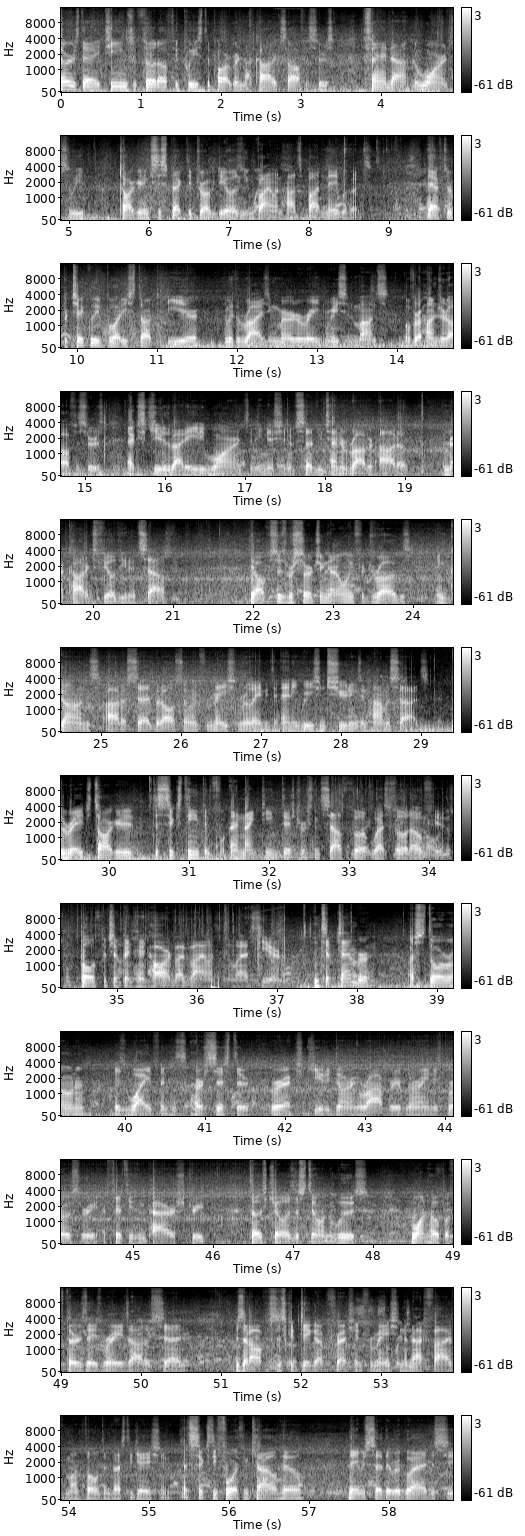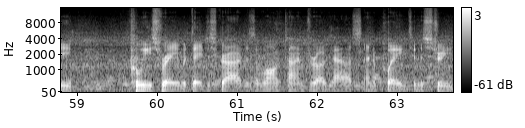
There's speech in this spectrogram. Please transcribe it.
Thursday, teams of Philadelphia Police Department narcotics officers fanned out in a warrant sweep targeting suspected drug dealers in violent hotspot neighborhoods. After a particularly bloody start to the year, and with a rising murder rate in recent months, over 100 officers executed about 80 warrants in the initiative, said Lieutenant Robert Otto of Narcotics Field Unit South. The officers were searching not only for drugs and guns, Otto said, but also information relating to any recent shootings and homicides. The raids targeted the 16th and 19th districts in South West Philadelphia, both which have been hit hard by violence in the last year. In September, a store owner, his wife, and his, her sister were executed during a robbery at Lorena's Grocery at 50th and Parrish Street. Those killers are still on the loose. One hope of Thursday's raids, Otto said, was that officers could dig up fresh information in that five-month-old investigation. At 64th and Callowhill, neighbors said they were glad to see police raid what they described as a long-time drug house and a plague to the street.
